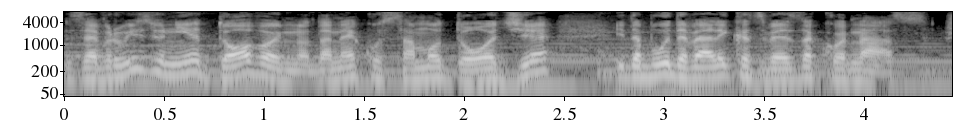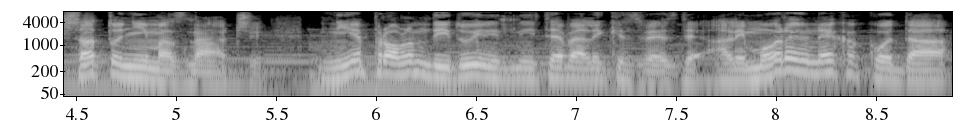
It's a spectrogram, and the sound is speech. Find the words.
za Euroviziju nije dovoljno da neko samo dođe i da bude velika zvezda kod nas. Šta to njima znači? Nije problem da idu i ni te velike zvezde, ali moraju nekako da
